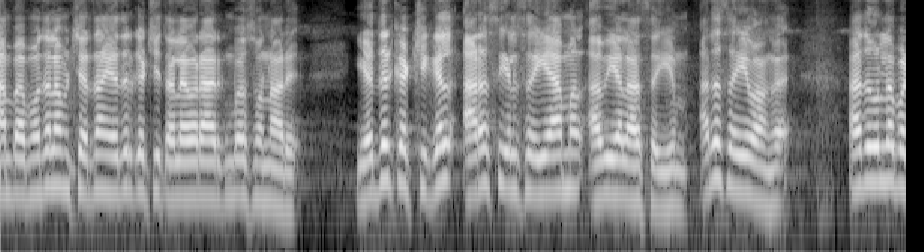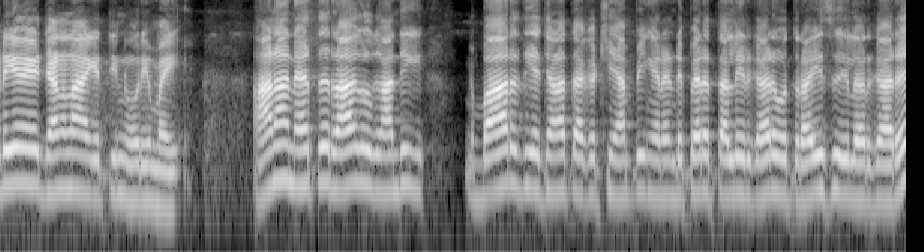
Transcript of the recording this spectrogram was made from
நம்ம முதலமைச்சர் தான் எதிர்க்கட்சி தலைவராக இருக்கும்போது சொன்னார் எதிர்க்கட்சிகள் அரசியல் செய்யாமல் அவியலா செய்யும். அதை செய்வாங்க. அது உள்ளபடியே ஜனநாயகத்தின் உரிமை. ஆனால் நேற்று ராகுல் காந்தி பாரதிய ஜனதா கட்சி எம்பிங்க ரெண்டு பேரை தள்ளியிருக்காரு ஒருத்தர் ஐசியில் இருக்கார்.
